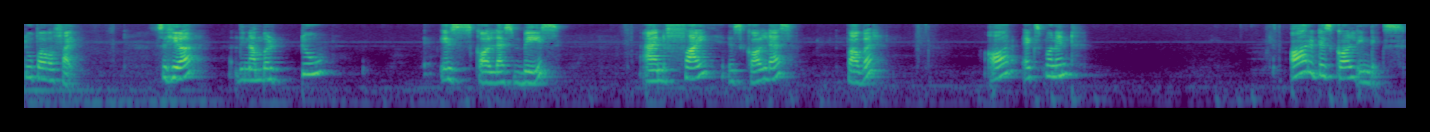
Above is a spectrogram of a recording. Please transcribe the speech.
2 power 5. So here the number 2 is called as base and phi is called as power or exponent or it is called index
